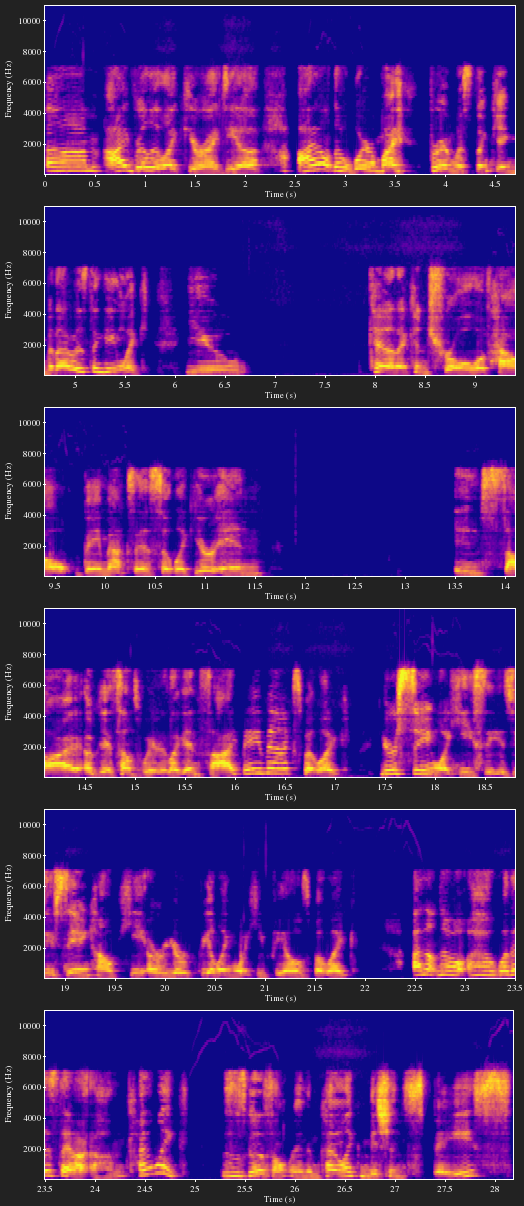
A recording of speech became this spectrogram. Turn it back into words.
Um, I really like your idea. I don't know where my brain was thinking, but I was thinking like you kind of control of how Baymax is. So like you're in inside. Okay, it sounds weird, like inside Baymax, but like you're seeing what he sees. You're seeing how he, or you're feeling what he feels. But like, I don't know. Oh, what is that? Um, kind of like this is gonna sound random. Kind of like Mission Space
